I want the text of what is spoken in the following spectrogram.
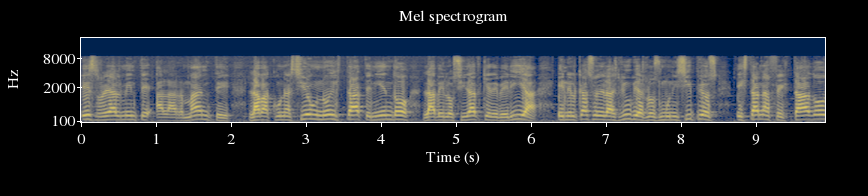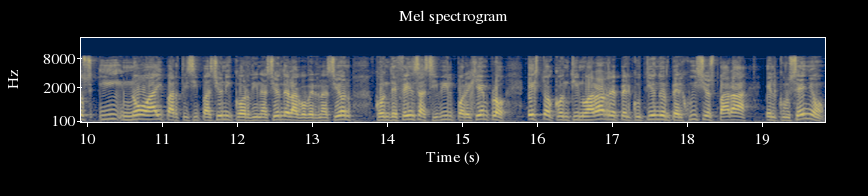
es realmente alarmante. La vacunación no está teniendo la velocidad que debería. En el caso de las lluvias, los municipios están afectados y no hay participación y coordinación de la gobernación con defensa civil, por ejemplo. ¿Esto continuará repercutiendo en perjuicios para el cruceño?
